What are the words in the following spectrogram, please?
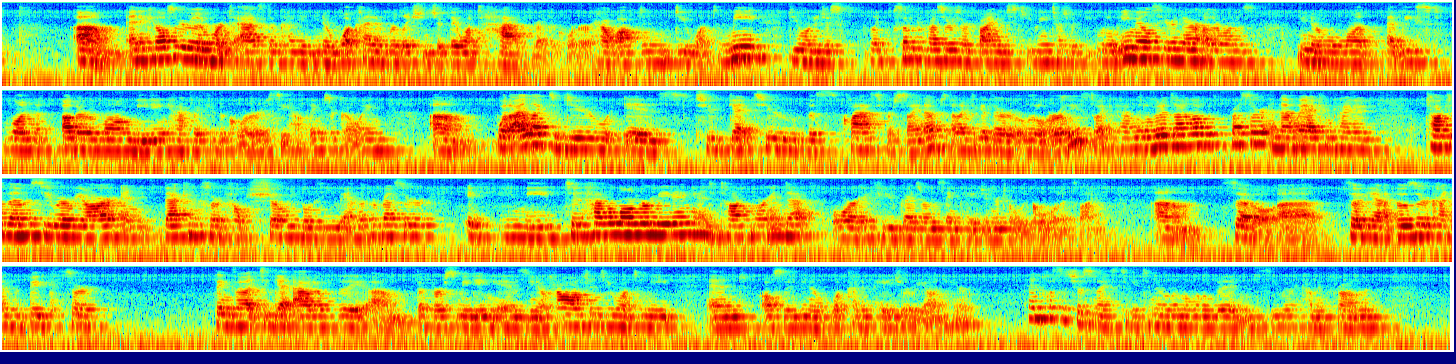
Um, and it can also be really important to ask them kind of, you know, what kind of relationship they want to have throughout the quarter. How often do you want to meet? Do you want to just, like, some professors are fine with just keeping in touch with little emails here and there. Other ones, you know, will want at least one other long meeting halfway through the quarter to see how things are going. Um, what I like to do is to get to this class for signups, I like to get there a little early so I can have a little bit of dialogue with the professor, and that way I can kind of talk to them, see where we are, and that can sort of help show me both you and the professor if you need to have a longer meeting and to talk more in depth, or if you guys are on the same page and you're totally cool and it's fine. Um, so, uh, so yeah, those are kind of the big sort of things I like to get out of the um, the first meeting is you know how often do you want to meet, and also you know what kind of page are we on here. And plus, it's just nice to get to know them a little bit and see where they're coming from. And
